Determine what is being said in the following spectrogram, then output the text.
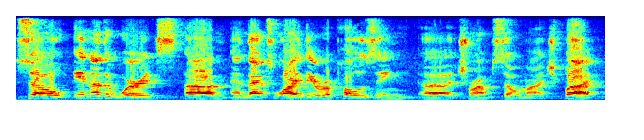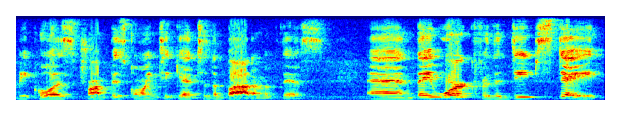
So, in other words, um, and that's why they're opposing uh, Trump so much, but because Trump is going to get to the bottom of this. And they work for the deep state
